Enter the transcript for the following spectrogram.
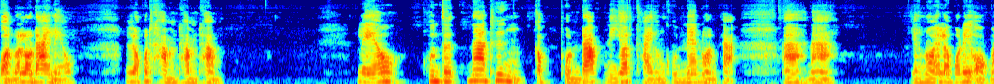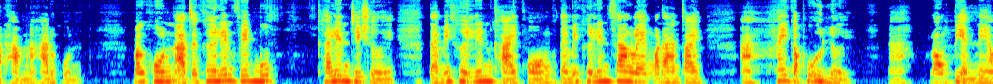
ก่อนว่าเราได้แล้วเราก็ทำทำทำแล้วคุณจะน่าทึ่งกับผลลัพธ์ในยอดขายของคุณแน่นอนค่ะ อ่านะคะอย่างน้อยเราก็ได้ออกมาทำนะคะ ทุกคน บางคนอาจจะเคยเล่น Facebook แค่เล่นเฉยๆ แต่ไม่เคยเล่นขายของ แต่ไม่เคยเล่นสร้างแรงบันดาลใจอะให้กับผู้อื่นเลยนะลองเปลี่ยนแนว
